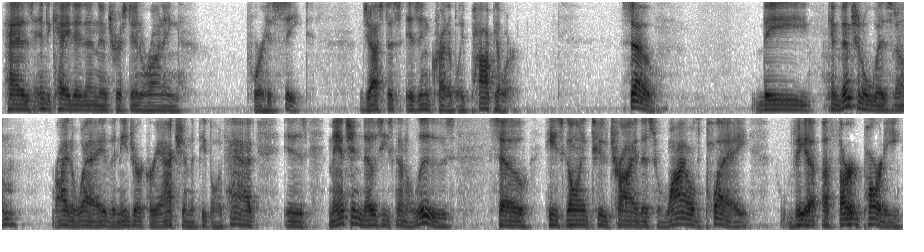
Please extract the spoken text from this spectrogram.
has indicated an interest in running for his seat. Justice is incredibly popular. So, the conventional wisdom right away, the knee jerk reaction that people have had is Manchin knows he's going to lose, so he's going to try this wild play via a third party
